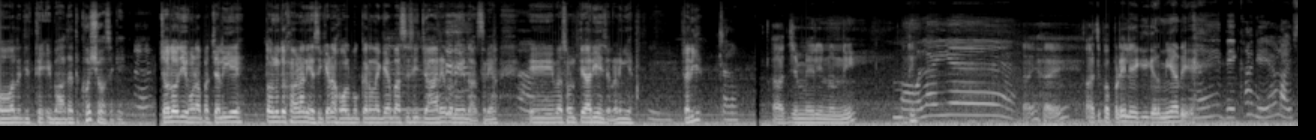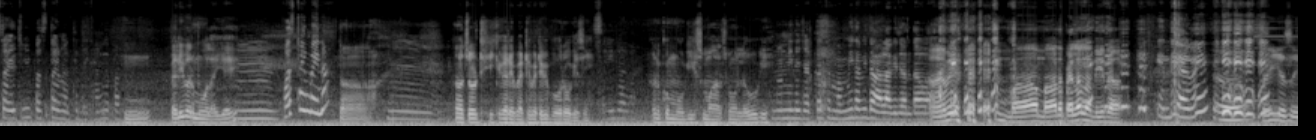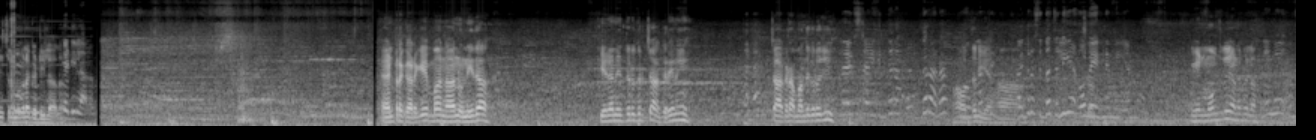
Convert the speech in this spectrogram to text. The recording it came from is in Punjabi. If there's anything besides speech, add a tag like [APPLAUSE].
ਹਾਲ ਜਿੱਥੇ ਇਬਾਦਤ ਖੁਸ਼ ਹੋ ਸਕੇ। ਚਲੋ ਜੀ ਹੁਣ ਆਪਾਂ ਚਲੀਏ। ਤੁਹਾਨੂੰ ਦਿਖਾਣਾ ਨਹੀਂ ਅਸੀਂ ਕਿਹੜਾ ਹਾਲ ਬੁੱਕ ਕਰਨ ਲੱਗੇ ਆ। ਬਸ ਅਸੀਂ ਜਾ ਰਹੇ ਹਾਂ ਤੁਹਾਨੂੰ ਇਹ ਦੱਸ ਰਹੇ ਹਾਂ। ਇਹ ਬਸ ਹੁਣ ਤਿਆਰੀਆਂ ਹੀ। ਚੱਲਣਗੀਆਂ ਚਲਿਏ? ਚਲੋ। ਅੱਜ ਮੇਰੀ ਨੁੰਨੀ। ਮੌਲ ਆਈਏ ਹਾਏ ਹਾਏ ਅੱਜ ਕੱਪੜੇ ਲੈ ਗਈ ਗਰਮੀਆਂ ਦੇ। ਨਹੀਂ ਦੇਖਾਂਗੇ। ਲਾਈਫ ਸਟਾਈਲ ਚ ਵੀ ਫਸਟ ਟਾਈਮ ਇੱਥੇ ਦੇਖਾਂਗੇ ਆਪਾਂ। ਹੂੰ ਪਹਿਲੀ ਵਾਰ ਮੋਲ ਆਈ ਹੈ ਇਹ। ਫਸਟ ਟਾਈਮ ਹੈ ਨਾ? ਹਾਂ। ਹਮ ਹਾਂ ਚਲੋ ਠੀਕ ਹੈ ਘਰੇ ਬੈਠੇ ਬੈਠੇ ਵੀ ਬੋਰ ਹੋ ਗਏ ਸੀ। ਸਹੀ ਗੱਲ ਆ। ਹੁਣ ਘੁੰਮੂਗੀ ਸਮਾਨ ਸਮੂਨ ਲਊਗੀ। ਨੁੰਨੀ ਦੇ ਚੱਕਰ ਚ ਮੰਮੀ ਦਾ ਵੀ ਦਾ ਲੱਗ ਜਾਂਦਾ ਵਾ। ਐਵੇਂ? ਮਾਂ ਮਾਂ ਤਾਂ ਪਹਿਲਾਂ ਲਾਂਦੀ ਦਾ ਕਹਿੰਦੀ ਐਵੇਂ? ਸਹੀ ਹੈ ਸਹੀ ਚਲੋ ਮੈਂ ਪਹਿਲਾਂ ਗੱਡੀ ਲਾ ਲਾਂ। ਗੱਡੀ ਲਾ ਲਓ ਐਂਟਰ ਕਰ ਗਏ ਬਹਾਨਾ ਨੂਨੀ ਦਾ। ਕਿਰਨ ਇੱਧਰ ਉੱਧਰ ਝਾਕ ਰਹੇ ਨੇ? ਝਾਕਣਾ ਬੰਦ ਕਰੋ ਜੀ। ਲਾਈਫ ਸਟਾਈਲ ਕਿੱਧਰ ਆ? ਉੱਧਰ ਆ ਨਾ। ਹਾਂ ਉਧਰ ਹੀ ਆ ਹਾਂ। ਇਧਰੋਂ ਸਿੱਧਾ ਚੱਲੀਏ ਉਹ ਵੇਖਨੇ ਮੀਆਂ ਮੇਨ ਮੋਮ ਤੇ ਜਾਣਾ ਪਹਿਲਾਂ। ਨਹੀਂ ਨਹੀਂ ਉਹ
